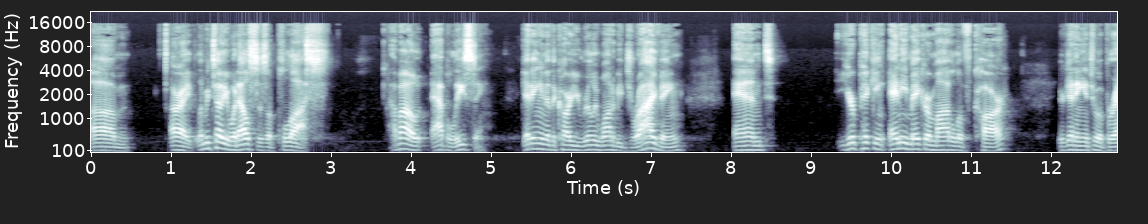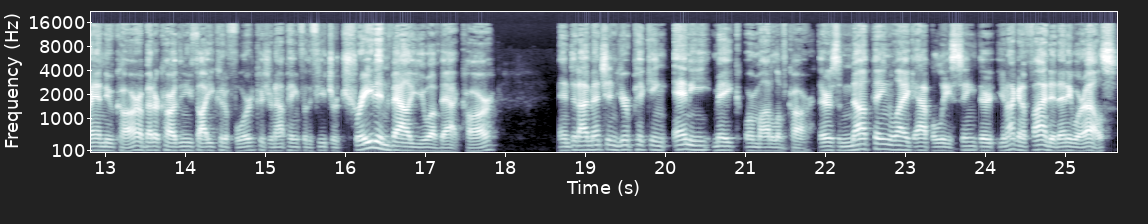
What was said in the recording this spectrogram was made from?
Um, all right, let me tell you what else is a plus. How about Apple leasing? Getting into the car you really want to be driving, and you're picking any maker model of car. You're getting into a brand new car, a better car than you thought you could afford because you're not paying for the future trade in value of that car. And did I mention you're picking any make or model of car? There's nothing like Apple leasing. There, you're not going to find it anywhere else.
